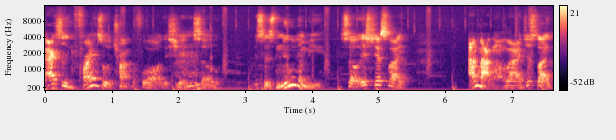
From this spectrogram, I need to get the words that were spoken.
actually friends with Trump before all this shit, so this is new to me. So it's just like I'm not gonna lie, just like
